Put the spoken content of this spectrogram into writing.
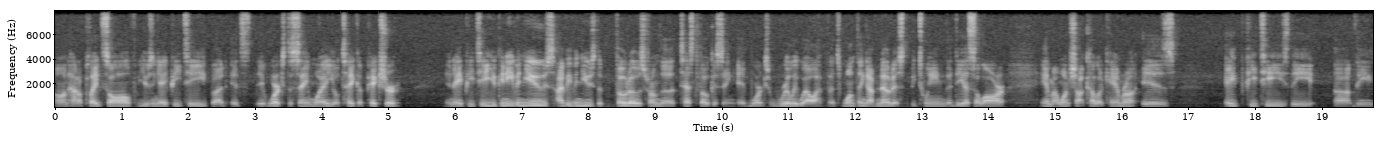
on how to plate solve using APT, but it's it works the same way. You'll take a picture in APT. You can even use, I've even used the photos from the test focusing. It works really well. That's one thing I've noticed between the DSLR and my one-shot color camera is APT's the, uh, the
